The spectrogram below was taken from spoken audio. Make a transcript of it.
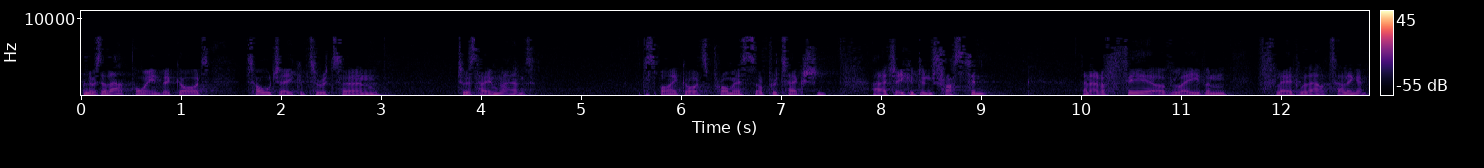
And it was at that point that God told Jacob to return to his homeland. Despite God's promise of protection, uh, Jacob didn't trust him and out of fear of Laban fled without telling him.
